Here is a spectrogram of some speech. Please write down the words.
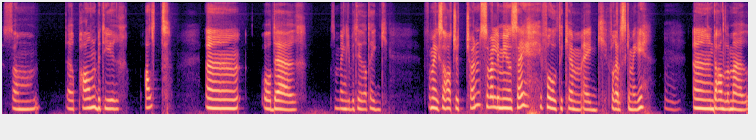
som Der pan betyr alt. Eh, og der Som egentlig betyr at jeg For meg så har ikke kjønn så veldig mye å si i forhold til hvem jeg forelsker meg i. Eh, det handler mer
